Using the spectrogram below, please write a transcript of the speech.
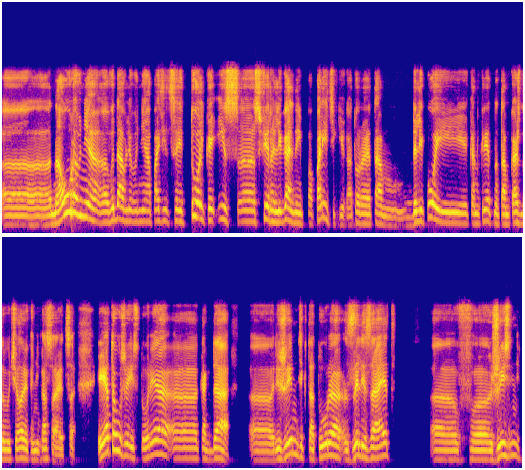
на уровне выдавливания оппозиции только из сферы легальной политики, которая там далеко и конкретно там каждого человека не касается. И это уже история, когда режим, диктатура залезает Э, в жизнь,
